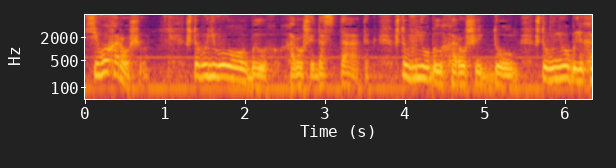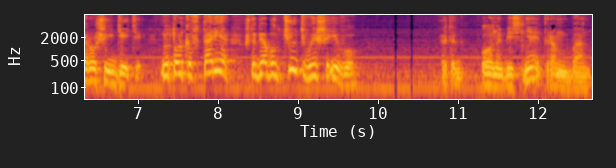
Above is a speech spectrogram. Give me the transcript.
всего хорошего, чтобы у него был хороший достаток, чтобы у него был хороший дом, чтобы у него были хорошие дети, но только в Таре, чтобы я был чуть выше его. Это он объясняет Рамбан.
